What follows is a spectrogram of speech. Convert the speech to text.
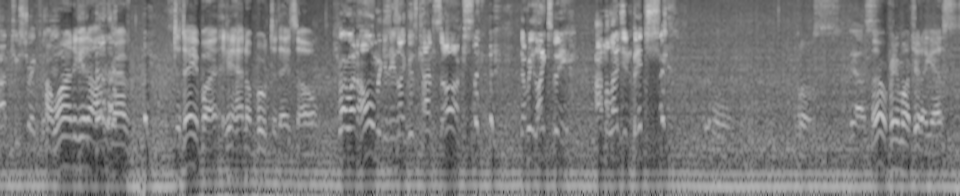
I'm too straight for that. I wanted to get an autograph today, but he didn't have no boot today, so He probably went home because he's like, this con sucks. Nobody likes me. I'm a legend, bitch. close. Yes. That was pretty much it, I guess.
